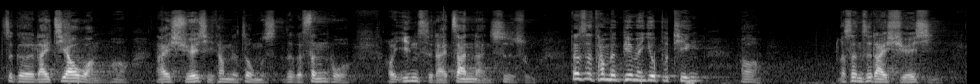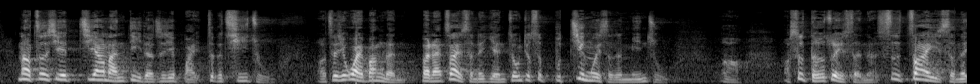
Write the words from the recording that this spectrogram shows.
这个来交往哈。来学习他们的这种这个生活，哦，因此来沾染世俗，但是他们偏偏又不听，哦，甚至来学习，那这些迦南地的这些百这个七族啊，这些外邦人，本来在神的眼中就是不敬畏神的民族，啊，是得罪神的，是在神的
